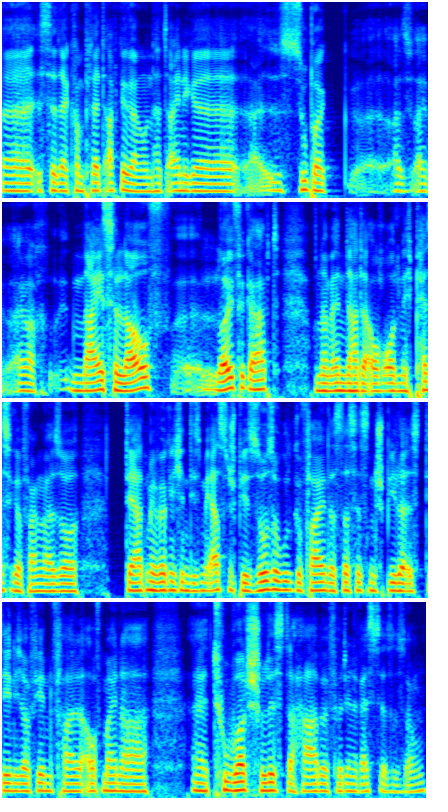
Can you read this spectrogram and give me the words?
äh, ist er da komplett abgegangen und hat einige äh, super, äh, also einfach nice Lauf, äh, Läufe gehabt und am Ende hat er auch ordentlich Pässe gefangen. Also der hat mir wirklich in diesem ersten Spiel so, so gut gefallen, dass das jetzt ein Spieler ist, den ich auf jeden Fall auf meiner äh, To-Watch-Liste habe für den Rest der Saison.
